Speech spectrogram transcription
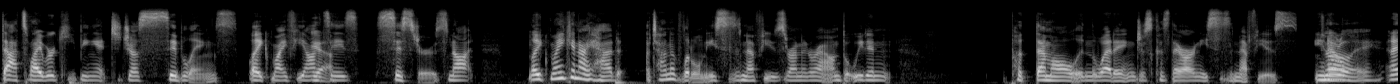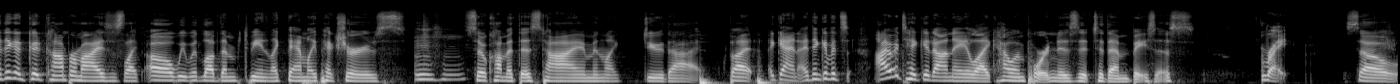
That's why we're keeping it to just siblings, like my fiance's sisters, not like Mike and I had a ton of little nieces and nephews running around, but we didn't put them all in the wedding just because they're our nieces and nephews. You know, Totally. And I think a good compromise is like, oh, we would love them to be in like family pictures. Mm-hmm. So come at this time and like do that. But again, I think if it's, I would take it on a like, how important is it to them basis. right? So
